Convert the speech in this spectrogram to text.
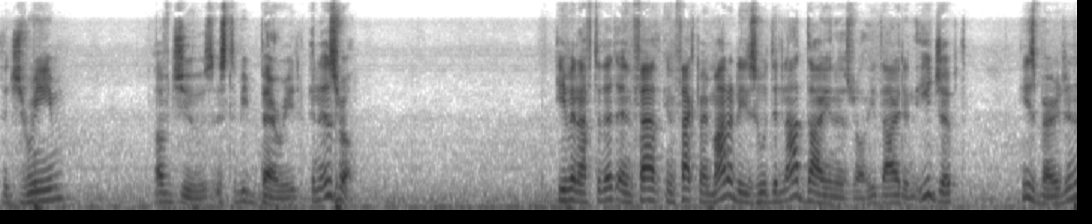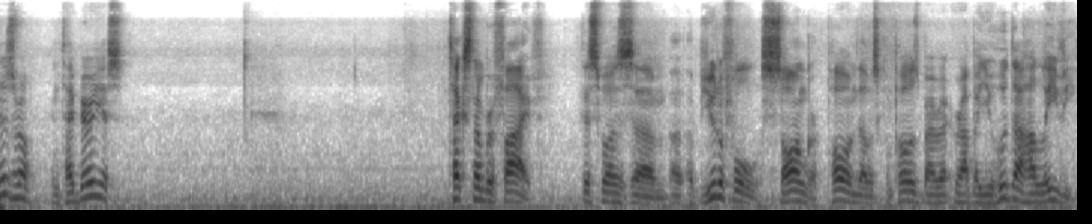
The dream of Jews is to be buried in Israel even after that. In fact, in fact, Maimonides, who did not die in Israel, he died in Egypt. He's buried in Israel, in Tiberias. Text number five. This was um, a, a beautiful song or poem that was composed by Rabbi Yehuda Halevi.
